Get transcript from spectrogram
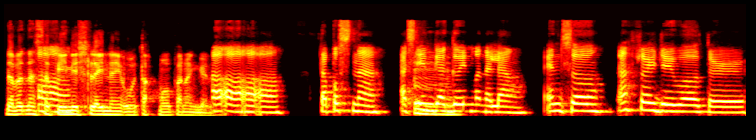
Dapat nasa Oo. finish line na yung utak mo. Parang gano'n. Oo, oo, oo. Tapos na. As in, Mm. gagawin mo na lang. And so, after J. Walter,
